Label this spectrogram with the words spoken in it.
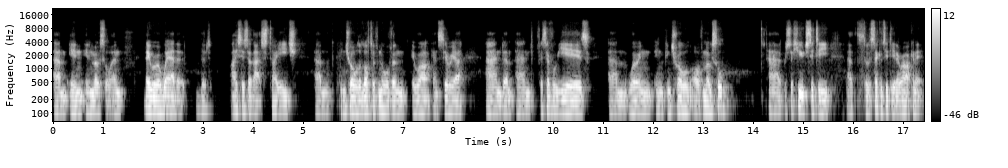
um, in, in Mosul. And they were aware that, that ISIS at that stage um, controlled a lot of northern Iraq and Syria. And, um, and for several years, um, were in, in control of Mosul, uh, which is a huge city, uh, sort of second city in Iraq, and it,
